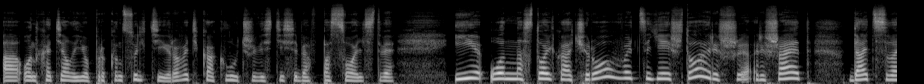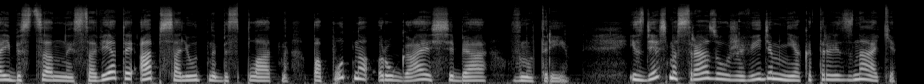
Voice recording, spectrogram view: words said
а он хотел ее проконсультировать, как лучше вести себя в посольстве. И он настолько очаровывается ей, что реши, решает дать свои бесценные советы абсолютно бесплатно, попутно ругая себя внутри. И здесь мы сразу уже видим некоторые знаки,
